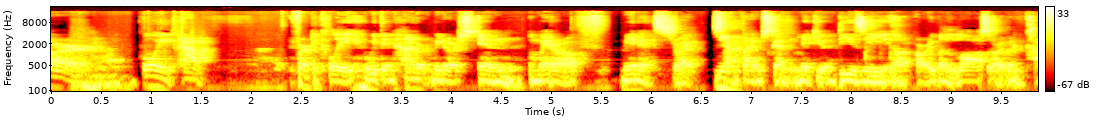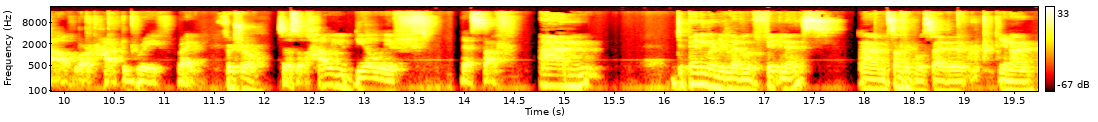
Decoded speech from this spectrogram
are going up vertically within 100 meters in a matter of minutes right Yeah. sometimes can make you dizzy or, or even lost or even cough or hard to breathe right For sure. so so how you deal with that stuff Um, depending on your level of fitness, um, some people say that you know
